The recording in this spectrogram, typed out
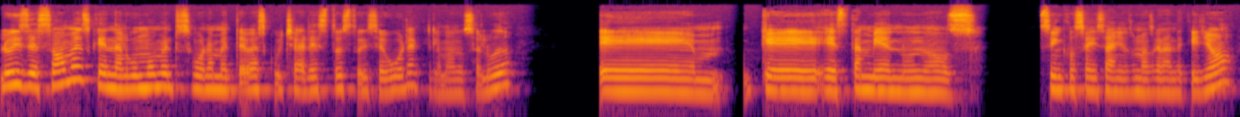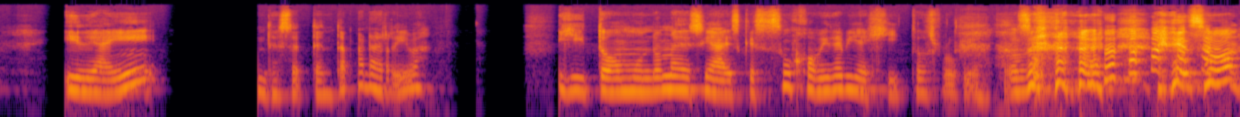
Luis de Somes, que en algún momento seguramente va a escuchar esto, estoy segura, que le mando un saludo. Eh, que es también unos cinco o seis años más grande que yo. Y de ahí, de 70 para arriba. Y todo el mundo me decía, es que ese es un hobby de viejitos, Rubio. O sea, eso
